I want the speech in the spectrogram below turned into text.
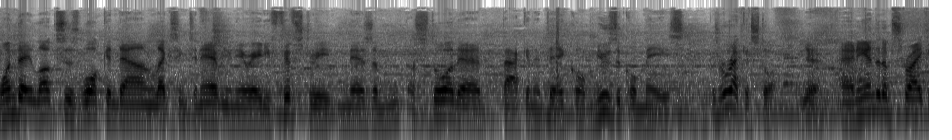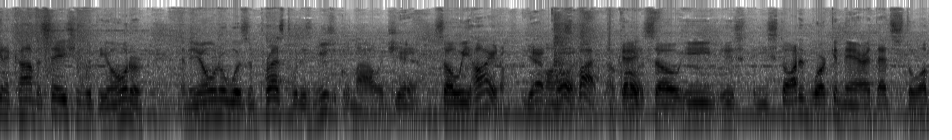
One day, Lux is walking down Lexington Avenue near 85th Street, and there's a, a store there back in the day called Musical Maze. It was a record store. Yeah. And he ended up striking a conversation with the owner, and the owner was impressed with his musical knowledge. Yeah. So he hired him Yeah, on the spot. Okay. So he he's, he started working there at that store,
